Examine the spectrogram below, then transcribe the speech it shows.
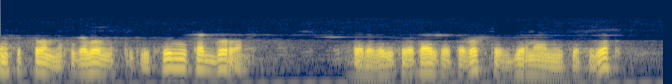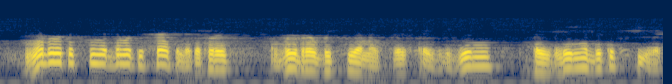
сенсационных уголовных приключений, как Горон? Это зависело также от того, что в Германии тех лет не было почти ни одного писателя, который выбрал бы темой своих произведений появление детективов,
